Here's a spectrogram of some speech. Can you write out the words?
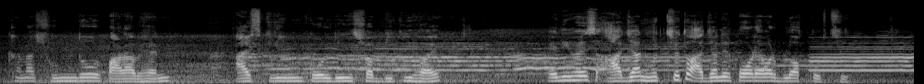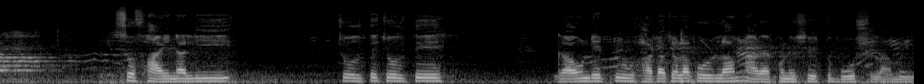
একখানা সুন্দর পাড়া ভ্যান, আইসক্রিম, কোল্ড ড্রিঙ্কস সব বিক্রি হয়। এনিওয়েজ আজান হচ্ছে তো, আজানের পর আবার ব্লক করছি। সো ফাইনালি চলতে চলতে গ্রাউন্ডে একটু হাঁটাচলা করলাম, আর এখন এসে একটু বসলাম এই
